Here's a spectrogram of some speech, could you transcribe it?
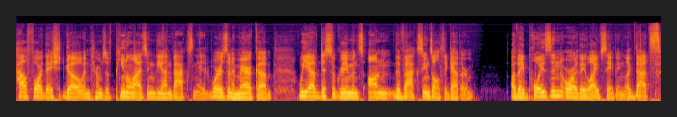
how far they should go in terms of penalizing the unvaccinated. Whereas in America, we have disagreements on the vaccines altogether. Are they poison or are they life saving? Like that's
